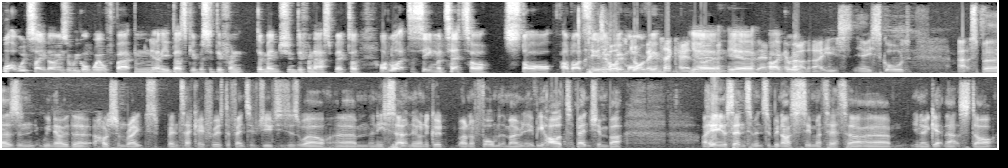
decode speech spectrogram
What I would say though is that we got Wilf back, and, Yeah. and he does give us a different dimension, different aspect. I- I'd like to see Mateta start. I'd like to see a little bit more of him. Yeah, yeah, I agree. about that, he's you know he scored at Spurs, and we know that Hodgson rates Benteke for his defensive duties as well. Um, and he's certainly on a good run of form at the moment. It'd be hard to bench him, but I hear your sentiments. It'd be nice to see Mateta, uh, you know, get that start.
